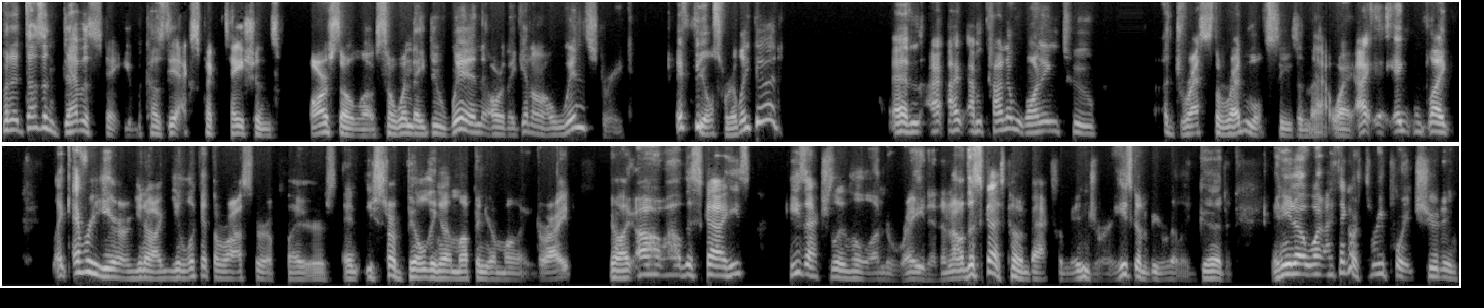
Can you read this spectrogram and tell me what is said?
But it doesn't devastate you because the expectations are so low. So when they do win or they get on a win streak, it feels really good. And I, I, am kind of wanting to address the Red Wolf season that way. I, I like like every year, you know, you look at the roster of players and you start building them up in your mind, right? You're like, oh well, this guy, he's he's actually a little underrated. And oh, this guy's coming back from injury. He's going to be really good. And you know what? I think our three point shooting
